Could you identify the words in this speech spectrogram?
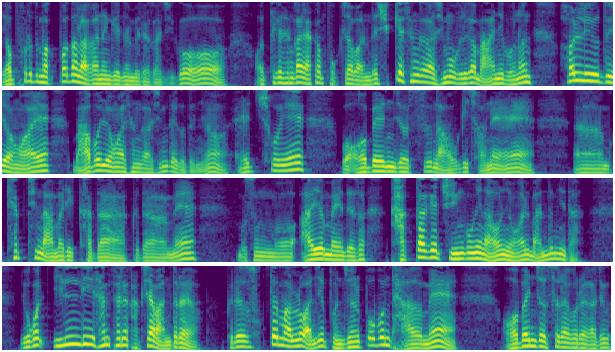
옆으로도 막 뻗어나가는 개념이라 가지고 어떻게 생각 약간 복잡한데 쉽게 생각하시면 우리가 많이 보는 헐리우드 영화의 마블 영화 생각하시면 되거든요. 애초에 뭐 어벤져스 나오기 전에 어, 뭐 캡틴 아메리카다 그 다음에 무슨 뭐 아이언맨에 대해서 각각의 주인공이 나오는 영화를 만듭니다. 요건 1, 2, 3편을 각자 만들어요. 그래서 속된 말로 완전히 본전을 뽑은 다음에 어벤져스라고 그래가지고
